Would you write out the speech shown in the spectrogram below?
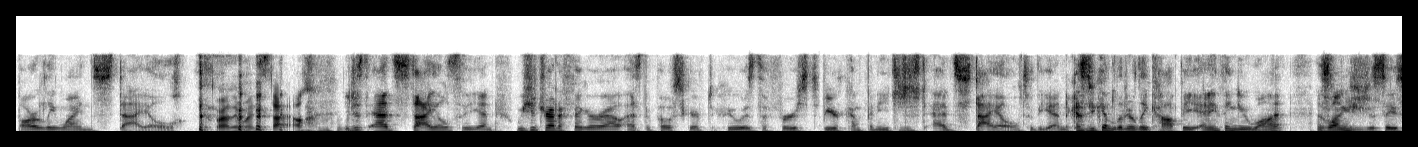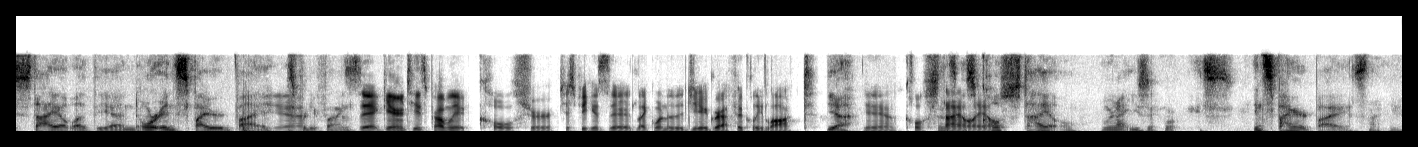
barley wine style. barley wine style. You just add style to the end. We should try to figure out as the postscript who is the first beer company to just add style to the end because you can literally Mm-hmm. copy anything you want as long as you just say style at the end or inspired by. It's Yeah. pretty I funny. was say, I guarantee it's probably a Kolscher, just because they're like one of the geographically locked, Yeah. you know, Kolsch style it's ale. close style. We're not using. we're- It's inspired by. It's not you.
